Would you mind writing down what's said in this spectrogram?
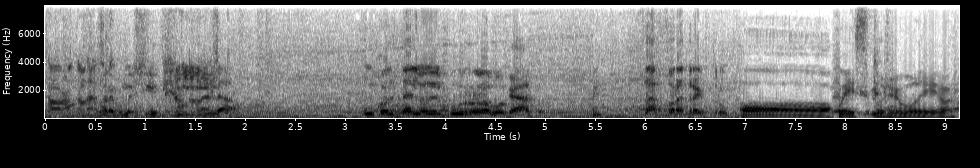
Car on the left. Guarda come si infila. Un coltello del burro, avvocato. Zaffora drive-thru. Oh, questo ci voleva.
